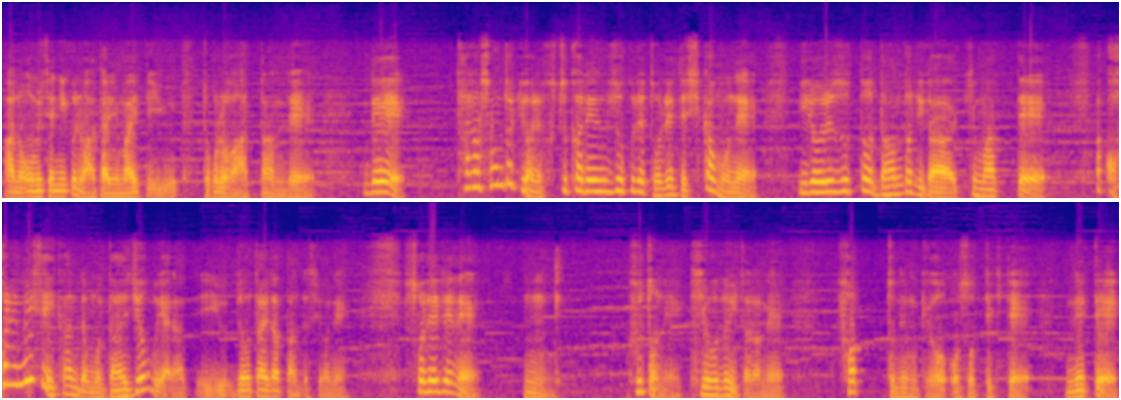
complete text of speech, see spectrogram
あの、お店に行くのは当たり前っていうところがあったんで、で、ただその時はね、2日連続で取れて、しかもね、いろいろずっと段取りが決まって、あ、これ店行かんでも大丈夫やなっていう状態だったんですよね。それでね、うん、ふとね、気を抜いたらね、ふわっと眠気が襲ってきて、寝て、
